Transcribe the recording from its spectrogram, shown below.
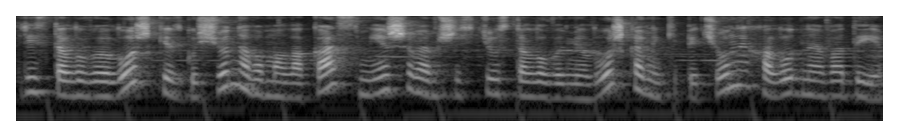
3 столовые ложки сгущенного молока смешиваем с 6 столовыми ложками кипяченой холодной воды.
